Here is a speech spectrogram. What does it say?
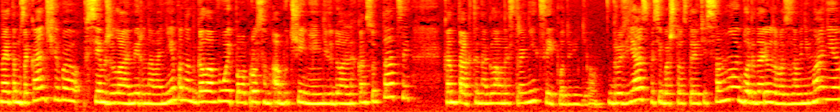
На этом заканчиваю. Всем желаю мирного неба над головой. По вопросам обучения индивидуальных консультаций, контакты на главной странице и под видео. Друзья, спасибо, что остаетесь со мной. Благодарю вас за внимание.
